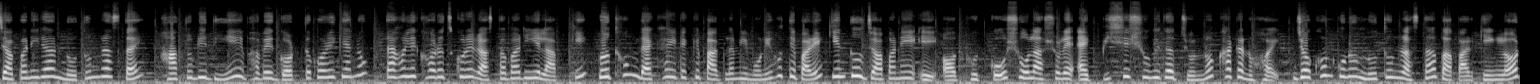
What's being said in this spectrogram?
জাপানিরা নতুন রাস্তায় হাতুড়ি দিয়ে এভাবে গর্ত করে কেন? তাহলে খরচ করে রাস্তা বাড়িয়ে লাভ কি? প্রথম দেখা এটাকে পাগলামি মনে হতে পারে, কিন্তু জাপানে এই অদ্ভুত কৌশল আসলে এক বিশেষ সুবিধার জন্য খাটানো হয়। যখন কোনো নতুন রাস্তা বা পার্কিং লট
